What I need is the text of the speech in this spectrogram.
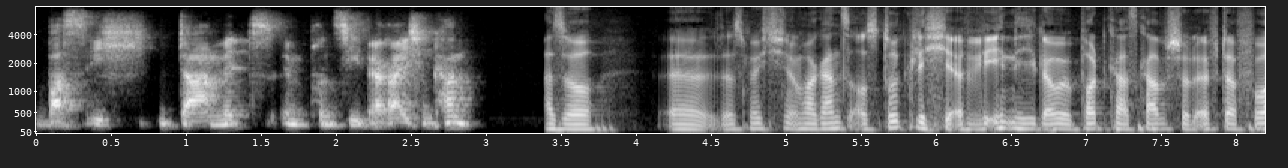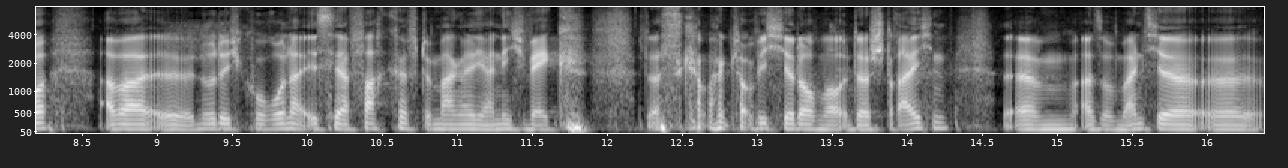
was ich damit im Prinzip erreichen kann. Also das möchte ich nochmal ganz ausdrücklich erwähnen. Ich glaube, im Podcast kam es schon öfter vor, aber äh, nur durch Corona ist ja Fachkräftemangel ja nicht weg. Das kann man, glaube ich, hier nochmal unterstreichen. Ähm, also manche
